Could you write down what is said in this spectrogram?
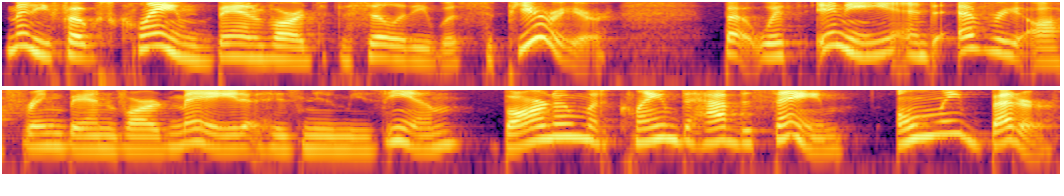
Many folks claimed Banvard's facility was superior, but with any and every offering Banvard made at his new museum, Barnum would claim to have the same, only better.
